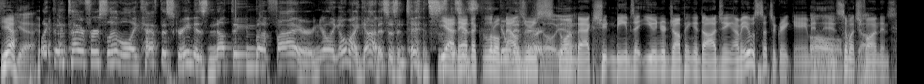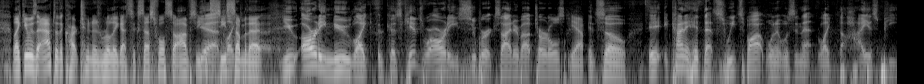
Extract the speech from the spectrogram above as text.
yeah, Yeah. Like the entire first level, like half the screen is nothing but fire, and you're like, "Oh my god, this is intense." Yeah, This they had is the little going Mousers hard. Oh, going yeah. back, shooting beams at you, and you're jumping and dodging. I mean, it was such a great game and, Oh, and so my much God. fun. And like it was after the cartoon has really got successful, so obviously you yeah, could see like, some of that. yeah. You already knew, like, because kids were already super excited about turtles. Yeah. And so it, it kind of hit that sweet spot when it was in that, like, the highest peak,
